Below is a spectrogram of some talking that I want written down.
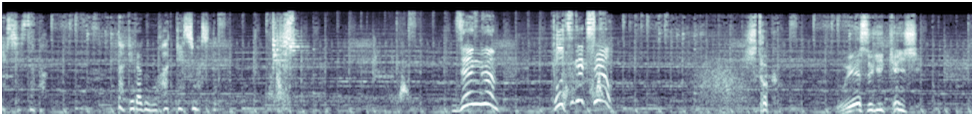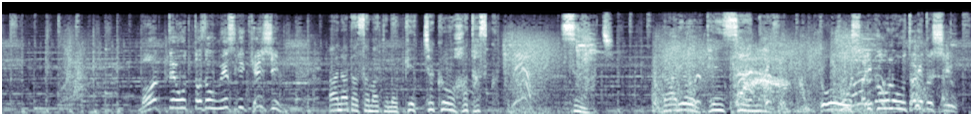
謙信様。武田軍を発見しました。全軍突撃せよ。来たか上杉謙信。待っておったぞ上杉謙信。あなた様との決着を果たすこと。すなわち馬領転生な今日を最高の宴としよう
